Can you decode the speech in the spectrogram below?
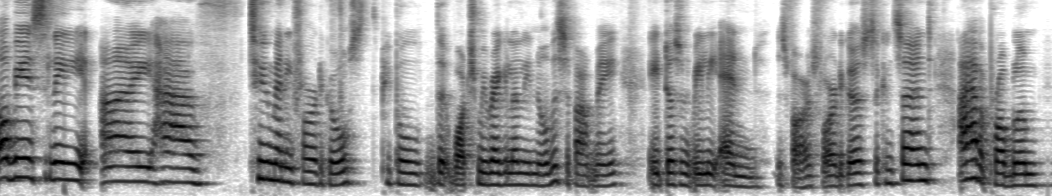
obviously I have too many Florida ghosts. People that watch me regularly know this about me. It doesn't really end as far as Florida ghosts are concerned. I have a problem.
